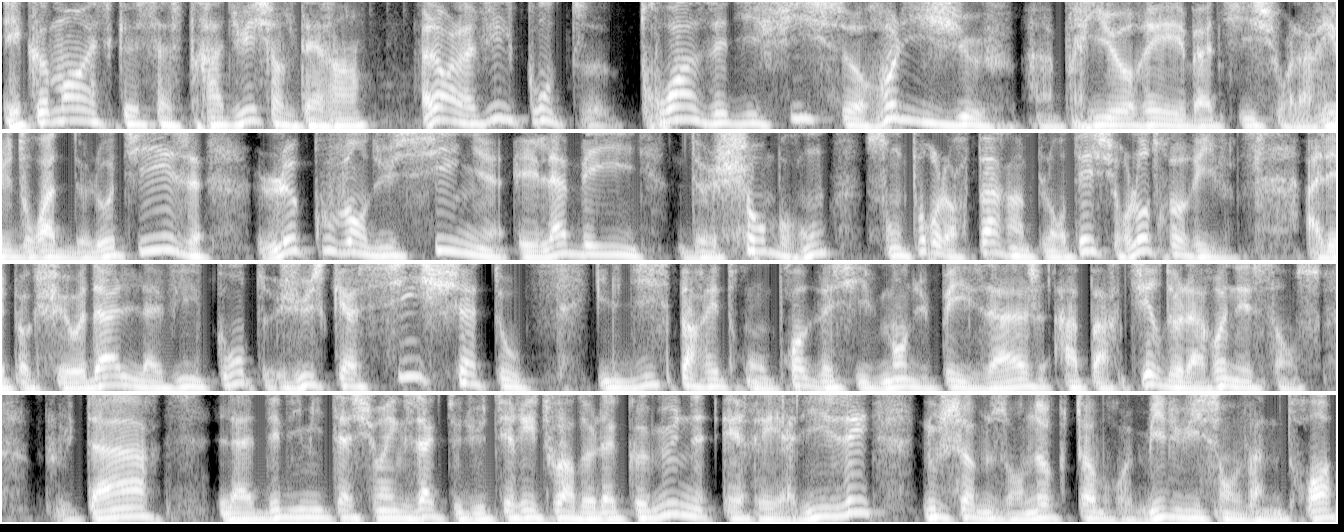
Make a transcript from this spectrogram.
Et comment est-ce que ça se traduit sur le terrain? Alors la ville compte trois édifices religieux. Un prieuré est bâti sur la rive droite de l'Autise, le couvent du Cygne et l'abbaye de Chambron sont pour leur part implantés sur l'autre rive. À l'époque féodale, la ville compte jusqu'à six châteaux. Ils disparaîtront progressivement du paysage à partir de la Renaissance. Plus tard, la délimitation exacte du territoire de la commune est réalisée. Nous sommes en octobre 1823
